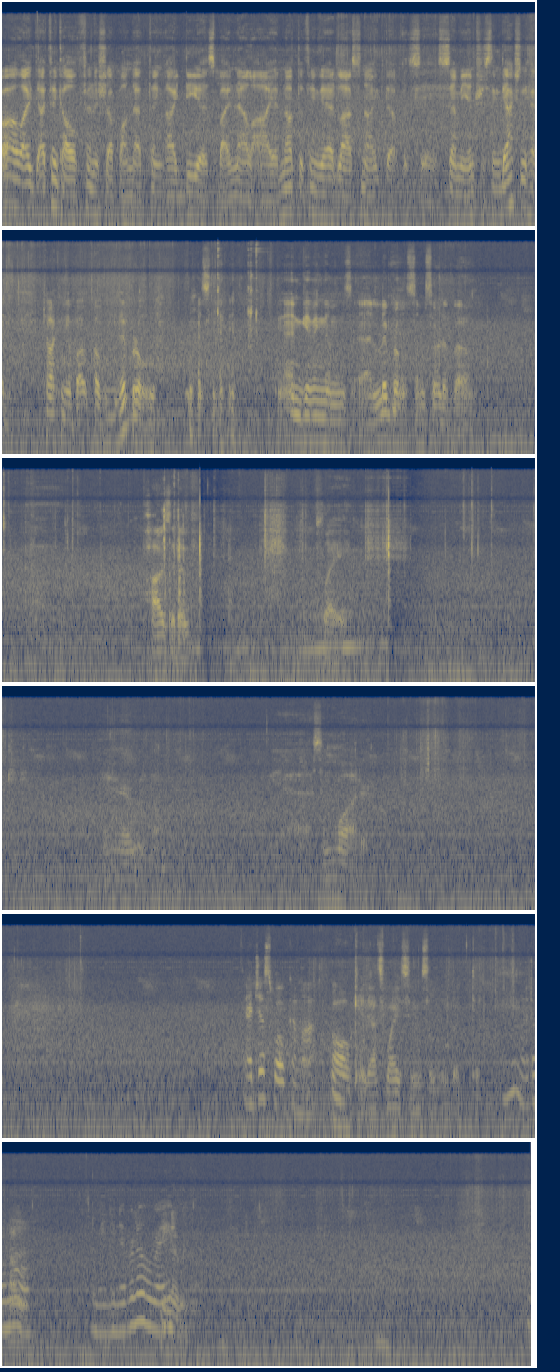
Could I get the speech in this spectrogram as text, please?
Well, I, I think I'll finish up on that thing, Ideas by Nahlah Ayed. Not the thing they had last night that was uh, semi-interesting. They actually had talking about a liberal last night and giving them uh, liberals some sort of uh, uh, positive play. There we go. Yeah, some water. I just woke him up. Oh, okay, that's why he seems a little bit. Uh, Yeah, I don't know. Oh. I mean, you never know, right? You never know.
